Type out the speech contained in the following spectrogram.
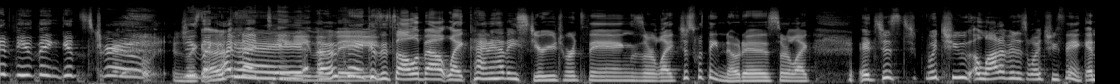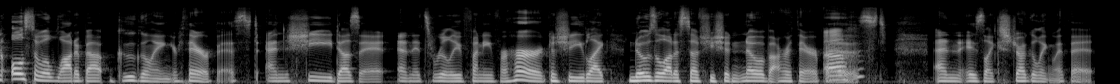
If you think it's true, she's like, like, I'm not taking the okay, because it's all about like kind of how they steer you towards things, or like just what they notice, or like it's just what you. A lot of it is what you think, and also a lot about googling your therapist, and she does it, and it's really funny for her because she like knows a lot of stuff she shouldn't know about her therapist, and is like struggling with it.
